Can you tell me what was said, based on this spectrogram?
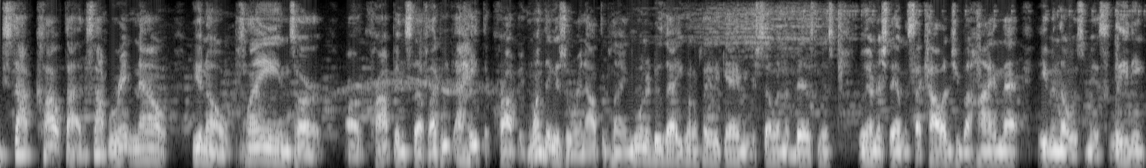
stop clout thought. Stop renting out, you know, planes or or cropping stuff. Like we, I hate the cropping. One thing is to rent out the plane. You want to do that. You want to play the game, and you're selling the business. We understand the psychology behind that, even though it's misleading.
